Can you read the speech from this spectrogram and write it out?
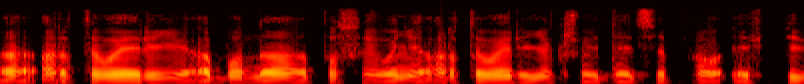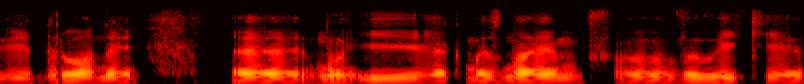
е, артилерії або на посилення артилерії, якщо йдеться про fpv дрони. Ну і як ми знаємо, великі.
